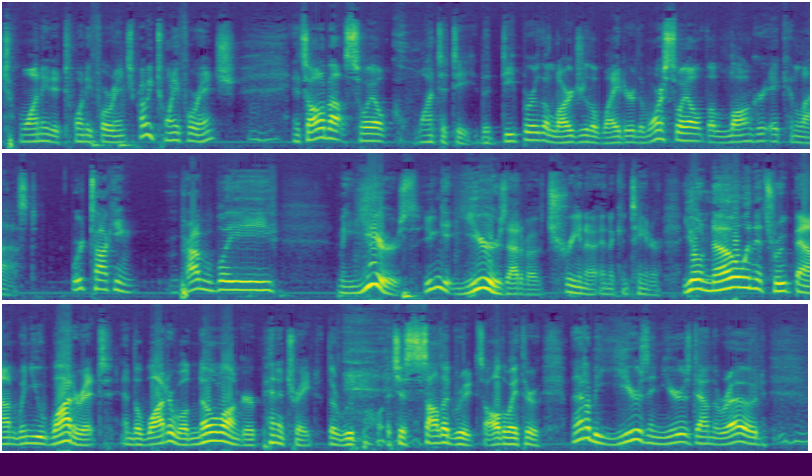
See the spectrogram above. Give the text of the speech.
20 to 24 inch, probably 24 inch. Mm-hmm. It's all about soil quantity. The deeper, the larger, the wider, the more soil, the longer it can last. We're talking probably I mean, years. You can get years out of a tree in a, in a container. You'll know when it's root bound when you water it, and the water will no longer penetrate the root ball. It's just solid roots all the way through. That'll be years and years down the road. Mm-hmm.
